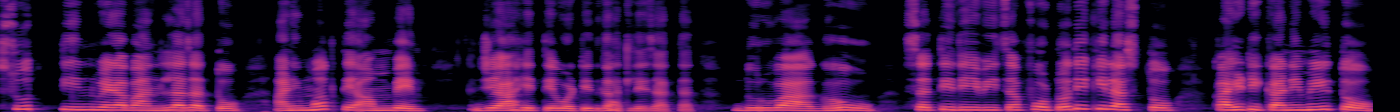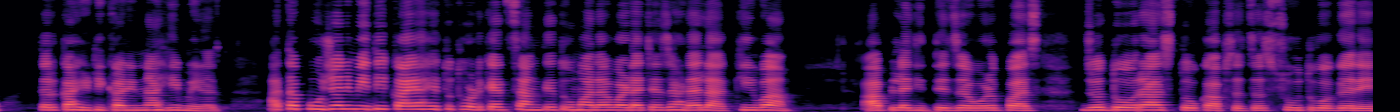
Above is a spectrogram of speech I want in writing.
सूत तीन वेळा बांधला जातो आणि मग ते आंबे जे आहे ते वटीत घातले जातात. दुर्वा, गहू, सतीदेवीचा फोटो देखील असतो. काही ठिकाणी मिळतो, तर काही ठिकाणी नाही मिळत. आता पूजन विधी काय आहे तो थोडक्यात सांगते तुम्हाला. वडाच्या झाडाला किंवा आपल्या जिथे जवळपास जो दोरा असतो कापसाचा सूत वगैरे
